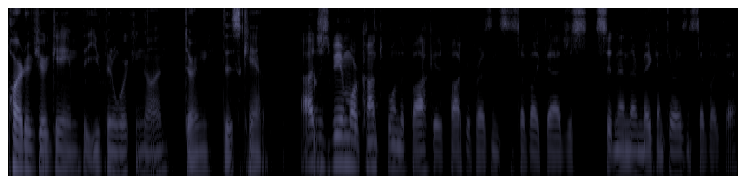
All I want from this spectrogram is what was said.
part of your game that you've been working on during this camp? Uh, just being more comfortable in the pocket, pocket presence and stuff like that. Just sitting in there making throws and stuff like that.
